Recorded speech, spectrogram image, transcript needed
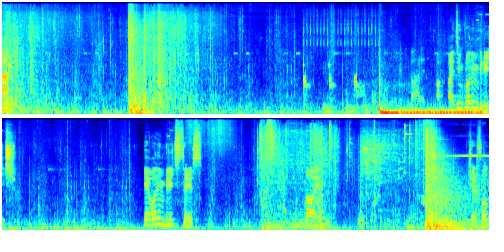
I think one in bridge. Yeah, one in bridge stairs. Lion. Careful.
